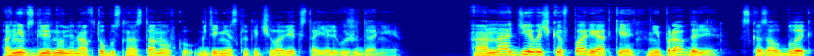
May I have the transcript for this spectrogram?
Они взглянули на автобусную остановку, где несколько человек стояли в ожидании. «Она девочка в порядке, не правда ли?» — сказал Блэк,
